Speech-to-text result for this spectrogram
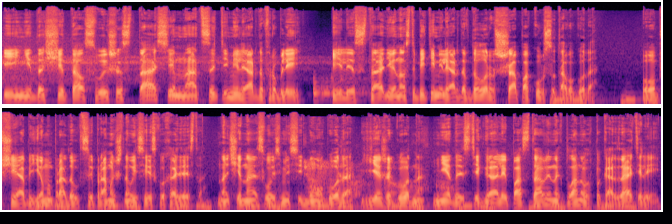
и не досчитал свыше 117 миллиардов рублей или 195 миллиардов долларов США по курсу того года. Общие объемы продукции промышленного и сельского хозяйства, начиная с 87 года, ежегодно не достигали поставленных плановых показателей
